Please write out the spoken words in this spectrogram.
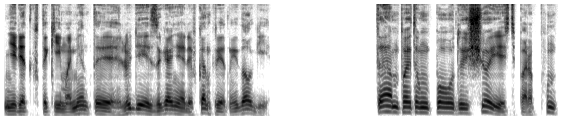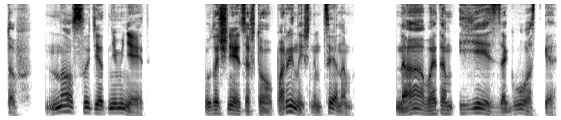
Нередко в такие моменты людей загоняли в конкретные долги. Там по этому поводу еще есть пара пунктов, но суть это не меняет. Уточняется, что по рыночным ценам. Но в этом и есть загвоздка.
